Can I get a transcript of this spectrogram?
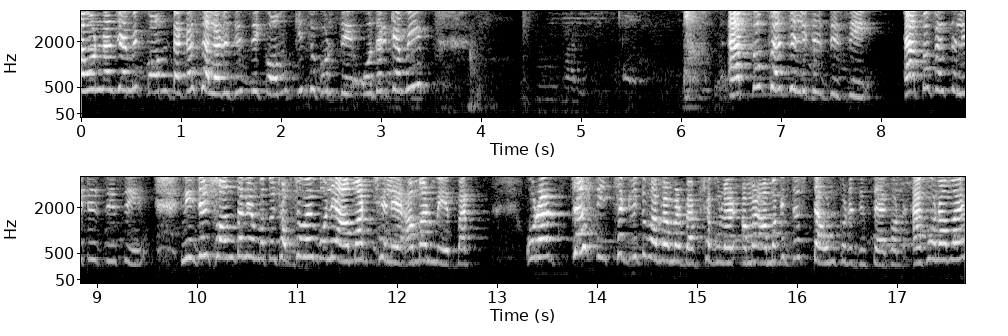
এমন না যে আমি কম টাকা স্যালারি দিছি, কম কিছু করছি। ওদেরকে আমি এত ফ্যাসিলিটিস দিছি, এত ফ্যাসিলিটিস দিছি। নিজের সন্তানের মতো সবসময় বলি আমার ছেলে, আমার মেয়ে বাট ওরা জাস্ট ইচ্ছাকৃত ভাবে আমার ব্যবসাগুলো, আমার আমাকে জাস্ট ডাউন করে দিছে এখন। এখন আমার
